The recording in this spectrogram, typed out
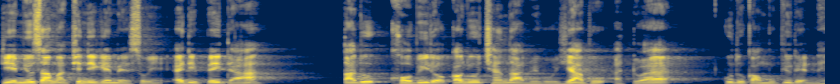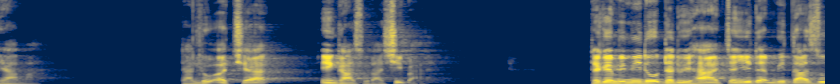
ဒီအမျိုးအစားမှာဖြစ်နေခဲ့မယ်ဆိုရင်အဲ့ဒီပိတ်တာတာတုခေါ်ပြီးတော့ကောင်းကျိုးချမ်းသာတွေကိုရဖို့အတွက်ကုသိုလ်ကောင်းမှုပြုတဲ့နေရာမှာဒါလိုအပ်ချက်အင်္ဂါဆိုတာရှိပါတယ်တကယ်မိမိတို့ဓာတ်တွေဟာကြံရည်တဲ့မိသားစု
